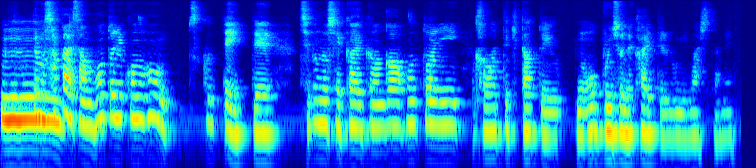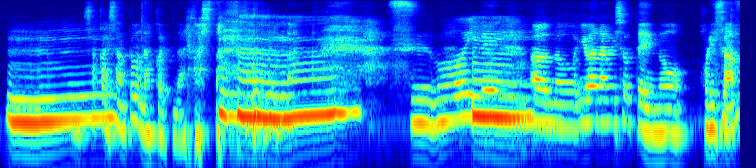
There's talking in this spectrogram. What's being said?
うんでも、酒井さんも本当にこの本作っていて、自分の世界観が本当に変わってきたというのを文章で書いてるのを見ましたね。うん。酒井さんとも仲良くなりました。うん。すごいうんね。あの、岩波書店の堀さん。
